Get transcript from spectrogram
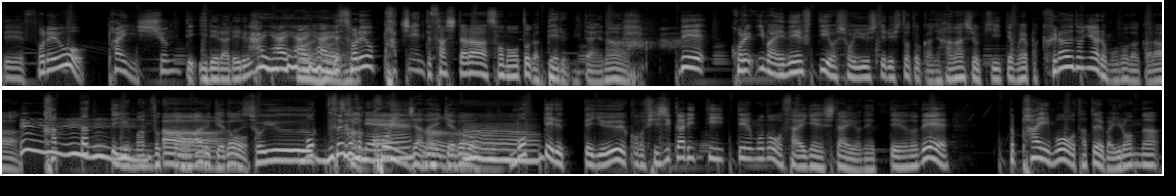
てそれをパイにシュンって入れられる、はいはいはいはい。でそれをパチンって刺したらその音が出るみたいな。でこれ今 NFT を所有してる人とかに話を聞いてもやっぱクラウドにあるものだから買ったっていう満足感はあるけどあー所有もそれこそコねインじゃないけど、うん。持ってるっていうこのフィジカリティっていうものを再現したいよねっていうのでパイも例えばいろんな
